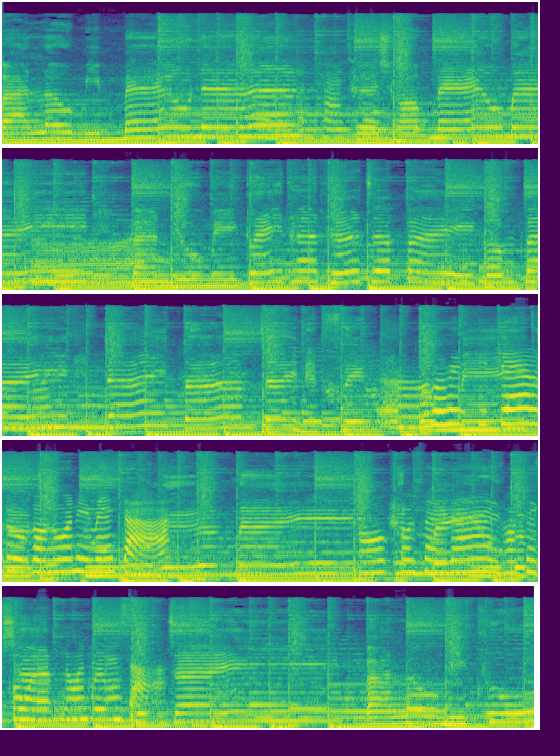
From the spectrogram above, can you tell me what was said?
บ้านเรามีแมวนะ เธอชอบแมวไหม บ้านอยู่ไม่ไกลถ้าเธอจะไปก็ไป ได้ตามใจเน็ตฟลิกก็มีพี่แก้วดูเขานวดให้แม่จ๋าเรื่องไหนเขาเขาใช้ได้เขาใช้กรงเล็บนวดให้แม่จ๋าใจบ้านเรามีครัว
